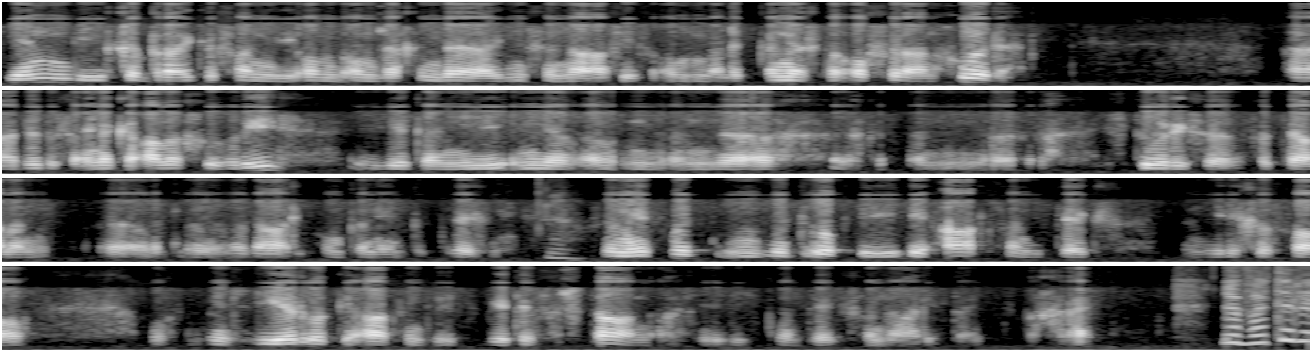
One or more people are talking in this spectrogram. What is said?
teen die gebruike van die on, onliggende heidense nasies om hulle kinders te offer aan gode. Uh dit is eintlik 'n allegorie, jy weet dan nie in 'n 'n 'n historiese vertelling uh, wat, daardie komponent betref nie. Ja. So mens moet met ook die die aard van die teks in hierdie geval of mens leer ook die aard van dit beter verstaan as jy die konteks van daardie tyd begryp. Nou watter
